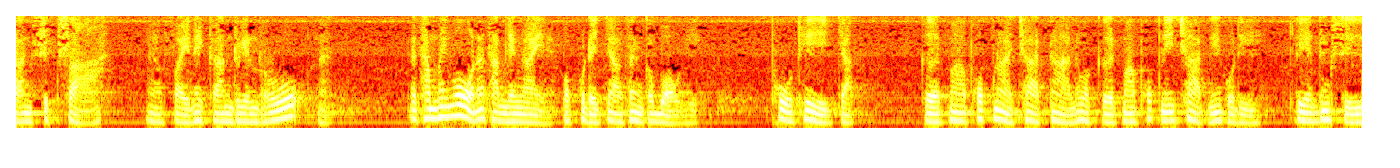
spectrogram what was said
การศึกษาใฝ่ในการเรียนรู้นะแต่ทำให้โง่นะทำยังไงพระพุทธเจ้าท่านก็บอกอีก ผู้ที่จะเกิดมาพบหน้าชาติหน้าแล้วว่าเกิดมาพบนี้ชาตินี้ก็ดี เรียนหนังสือ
